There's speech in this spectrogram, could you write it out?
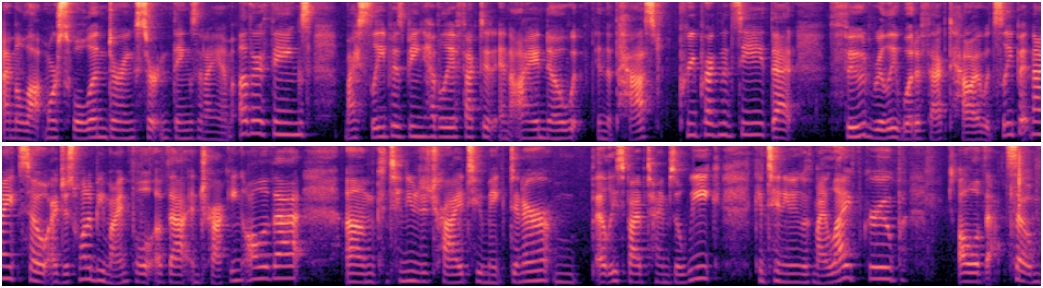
I'm a lot more swollen during certain things than I am other things. My sleep is being heavily affected, and I know in the past pre pregnancy that food really would affect how I would sleep at night. So I just want to be mindful of that and tracking all of that. Um, continue to try to make dinner at least five times a week, continuing with my life group, all of that. So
